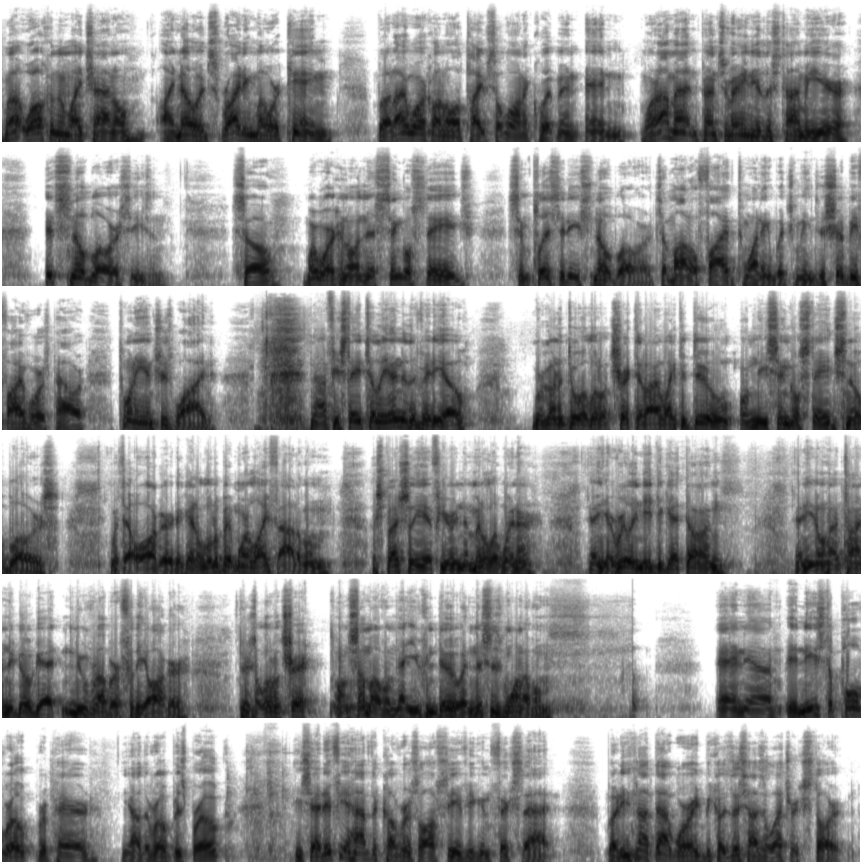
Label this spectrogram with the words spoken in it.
Well, welcome to my channel. I know it's Riding Mower King, but I work on all types of lawn equipment, and where I'm at in Pennsylvania this time of year, it's snowblower season. So we're working on this single stage Simplicity snowblower. It's a model 520, which means it should be 5 horsepower, 20 inches wide. Now, if you stay till the end of the video, we're going to do a little trick that I like to do on these single stage snow blowers with the auger to get a little bit more life out of them, especially if you're in the middle of winter and you really need to get done and you don't have time to go get new rubber for the auger. There's a little trick on some of them that you can do, and this is one of them and uh, it needs the pull rope repaired. You know, the rope is broke. He said, if you have the covers off, see if you can fix that. But he's not that worried because this has electric start.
